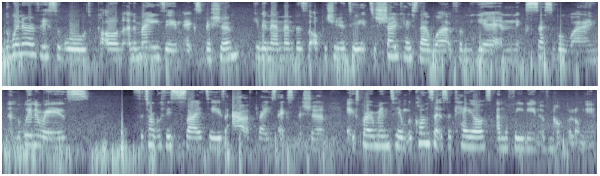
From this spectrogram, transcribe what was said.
The winner of this award put on an amazing exhibition, giving their members the opportunity to showcase their work from the year in an accessible way, and the winner is Photography Society's Out of Place exhibition, experimenting with concepts of chaos and the feeling of not belonging.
